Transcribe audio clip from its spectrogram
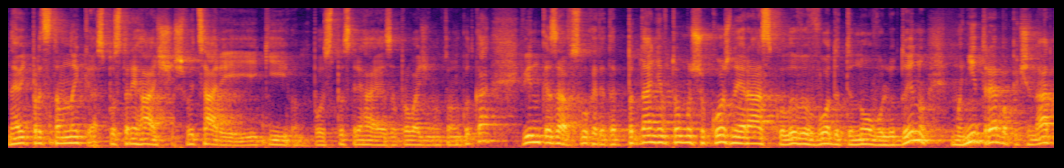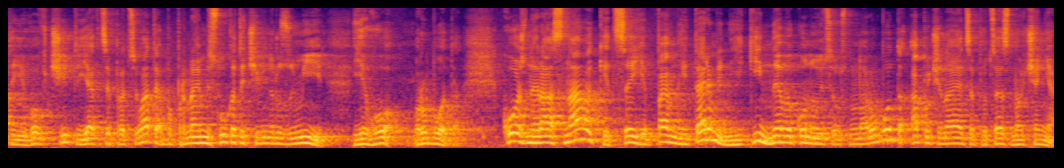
Навіть представник спостерігач Швейцарії, який спостерігає за впровадженням електронного кутка, він казав: слухайте, та питання в тому, що кожен раз, коли ви вводите нову людину, мені треба починати його вчити, як це працювати, або принаймні слухати, чи він розуміє його робота. Кожен раз навики це є певний термін, який не виконується основна робота, а починається процес навчання навчання.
